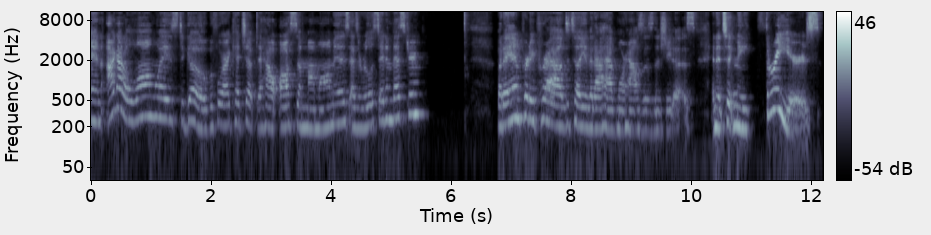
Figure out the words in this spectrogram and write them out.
and i got a long ways to go before i catch up to how awesome my mom is as a real estate investor but I am pretty proud to tell you that I have more houses than she does. And it took me three years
